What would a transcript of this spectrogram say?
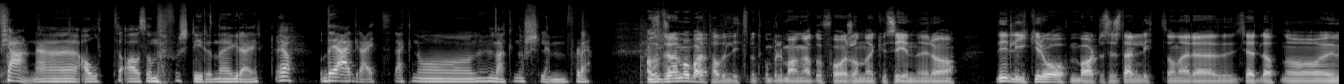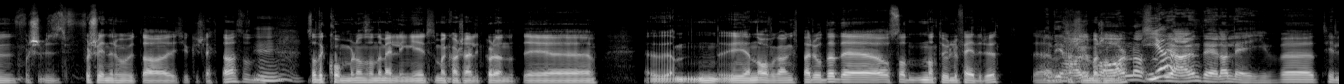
fjerne alt av sånne forstyrrende greier. Ja. Og det er greit. Det er ikke noe, hun er ikke noe slem for det. Altså, jeg tror jeg jeg må bare ta det litt som et kompliment at hun får sånne kusiner. og De liker jo åpenbart og syns det er litt sånn der, eh, kjedelig at nå forsvinner hun ut av tjukkeslekta. Så, så det kommer noen sånne meldinger som er kanskje er litt klønete i, eh, i en overgangsperiode. Det er også naturlig fader ut. Det er Men de har jo sånn- barn, altså. Ja. de er jo en del av lavet til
